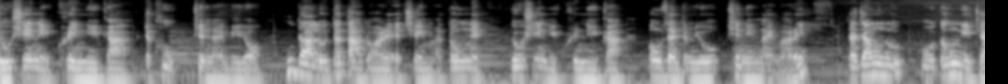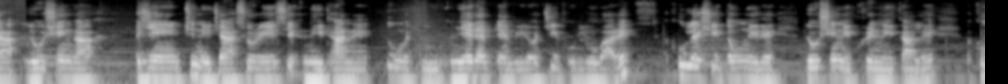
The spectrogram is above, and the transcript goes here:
lotion တွေ cream တွေကတစ်ခုဖြစ်နိုင်ပြီးတော့ကုသလို့တက်တာသွားတဲ့အချိန်မှာသုံးတဲ့ lotion တွေ cream တွေကပုံစံတစ်မျိုးဖြစ်နေနိုင်ပါတယ်။ဒါကြောင့်မလို့ကိုသုံးနေကြ lotion ကအရင်ဖြစ်နေကြ psoriasis အနေအထားနဲ့သူ့မတူအမြဲတမ်းပြန်ပြီးတော့ကြည့်ဖို့လိုပါတယ်။အခုလက်ရှိသုံးနေတဲ့ lotion တွေ cream တွေကလည်းအခု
